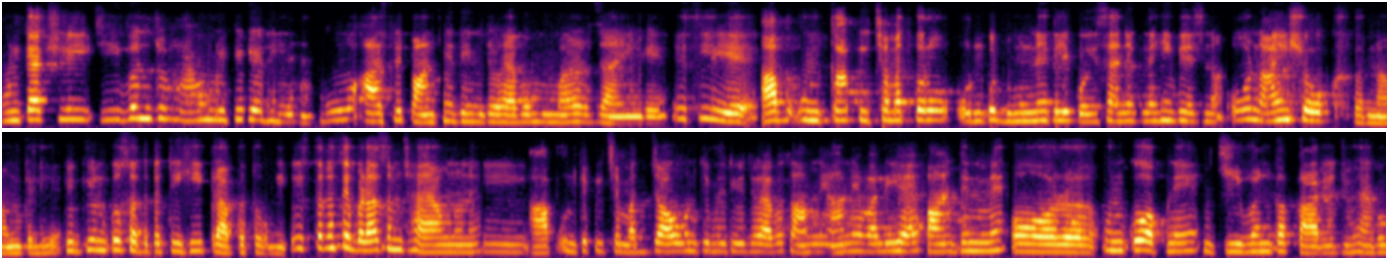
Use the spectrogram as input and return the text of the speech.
उनका एक्चुअली जीवन जो है, वो मृत्यु के अधीन है। वो आज से पाँचवें दिन जो है, वो मर जाएँगे। इसलिए आप उनका पीछा मत करो। उनको ढूँढने के लिए कोई सैनिक नहीं भेजना और ना ही शोक करना उनके लिए, क्योंकि उनको सदगति ही प्राप्त होगी। तो इस तरह से बड़ा समझाया उन्होंने कि आप उनके पीछे मत जाओ। उनकी मृत्यु जो है, वो सामने आने वाली है पाँच दिन में और उनको अपने जीवन का कार्य जो है, वो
